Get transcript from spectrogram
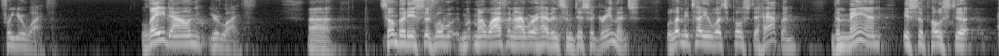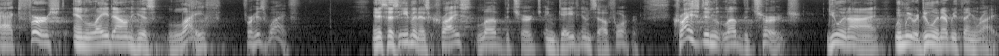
for your wife. Lay down your life. Uh, somebody says, well, my wife and I were having some disagreements. Well, let me tell you what's supposed to happen. The man is supposed to act first and lay down his life for his wife. And it says, even as Christ loved the church and gave himself for her. Christ didn't love the church, you and I, when we were doing everything right.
